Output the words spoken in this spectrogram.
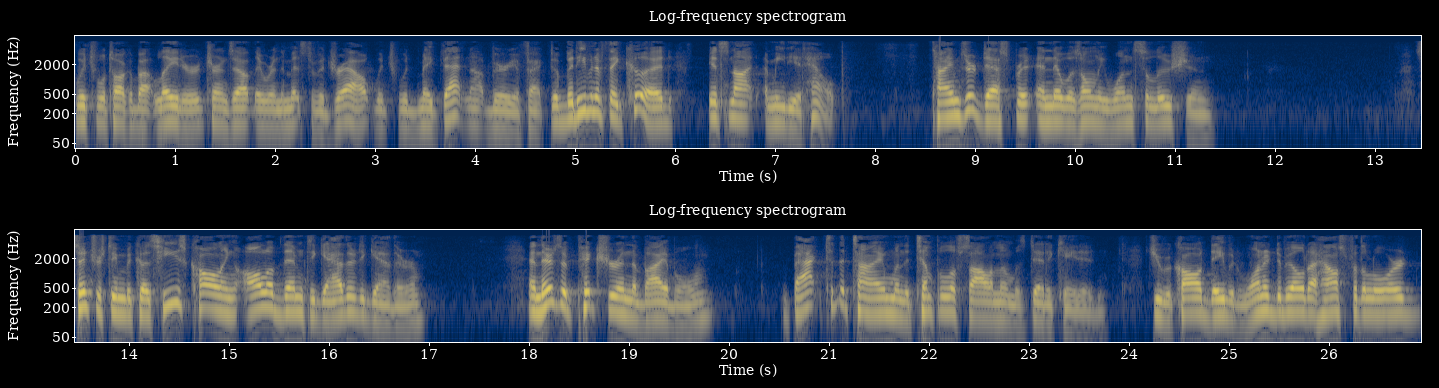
which we'll talk about later, it turns out they were in the midst of a drought, which would make that not very effective. But even if they could, it's not immediate help. Times are desperate, and there was only one solution. It's interesting because he's calling all of them to gather together. And there's a picture in the Bible back to the time when the Temple of Solomon was dedicated. Do you recall David wanted to build a house for the Lord?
